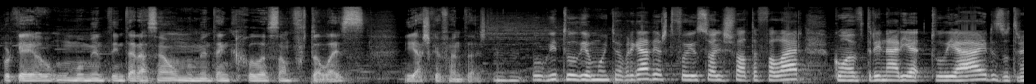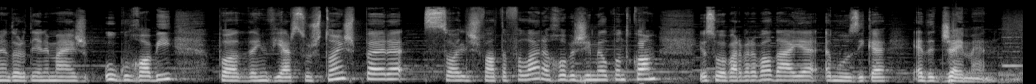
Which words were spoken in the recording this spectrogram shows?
porque é um momento de interação, um momento em que a relação fortalece e acho que é fantástico. Uhum. Hugo e Túlia, muito obrigada. Este foi o Só Lhes Falta Falar com a veterinária Túlia Aires, o treinador de animais Hugo Robi. Pode enviar sugestões para só lhes falta falar. Eu sou a Bárbara Baldaia, a música é de J-Man.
